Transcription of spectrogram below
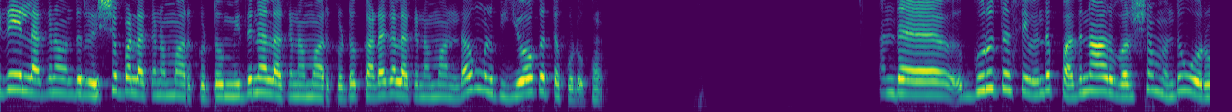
இதே லக்னம் வந்து ரிஷப லக்னமாக இருக்கட்டும் மிதுன லக்னமாக இருக்கட்டும் கடக லக்னமாக இருந்தால் உங்களுக்கு யோகத்தை கொடுக்கும். அந்த குரு தசை வந்து பதினாறு வருஷம் வந்து ஒரு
